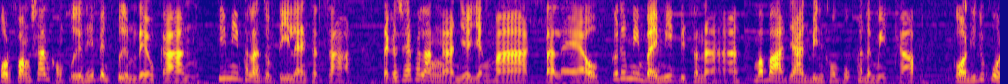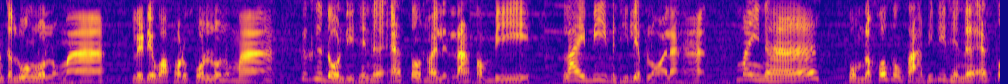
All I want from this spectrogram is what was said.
ปลดฟังก์ชันของปืนให้เป็นปืนเร็วกัน ที่มีพลังโจมตีแรงจัดๆแต่ก็ใช้พลังงานเยอะอย่างมาก แต่แล้วก็ได้มีใบมีดปริศนา มาบาดยานบินของพวกพันธมิตรครับ ก่อนที่ทุกคนจะล่วงหล่นลงมา เรียกได้ว่าพอทุกคนหล่นลงมา ก็คือโดนดีเทนเนอร์แอสโตทอยเลตล่างซอมบี้ไล่บี้เป็นที่เรียบร้อยแล้วฮะ ไม่นะ ผมและโคตรสงสารพี่ดีเทนเนอร์แอสโต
